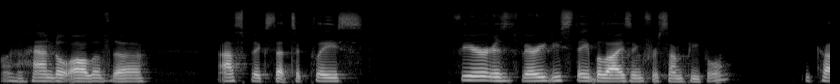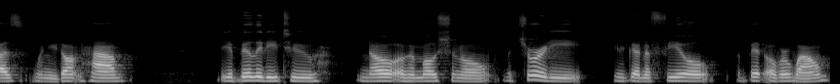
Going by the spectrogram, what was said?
uh, handle all of the aspects that took place fear is very destabilizing for some people because when you don't have the ability to know of emotional maturity, you're going to feel a bit overwhelmed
